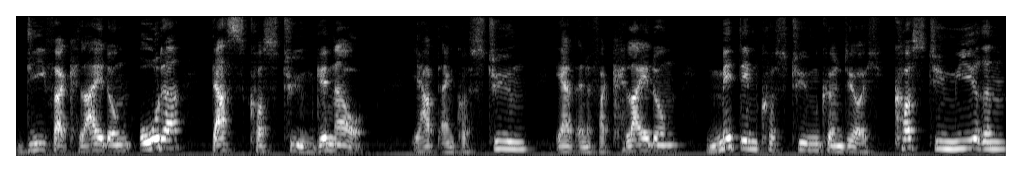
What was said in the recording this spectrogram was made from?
Die Verkleidung oder das Kostüm. Genau. Ihr habt ein Kostüm, ihr habt eine Verkleidung, mit dem Kostüm könnt ihr euch kostümieren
